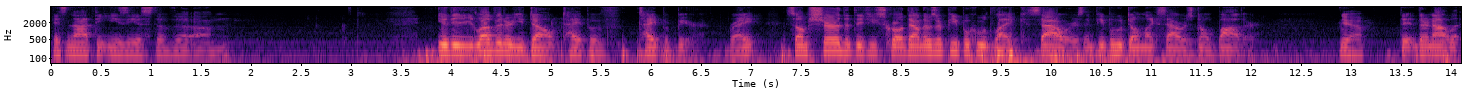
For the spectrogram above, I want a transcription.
It's not the easiest of the. Um, either you love it or you don't type of type of beer, right? So I'm sure that if you scroll down, those are people who like sours, and people who don't like sours don't bother. yeah. They, they're not.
